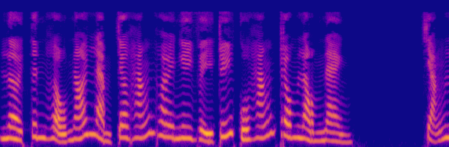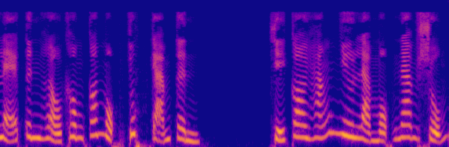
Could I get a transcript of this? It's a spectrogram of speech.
Lời tinh hậu nói làm cho hắn hoài nghi vị trí của hắn trong lòng nàng. Chẳng lẽ tinh hậu không có một chút cảm tình. Chỉ coi hắn như là một nam sủng.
